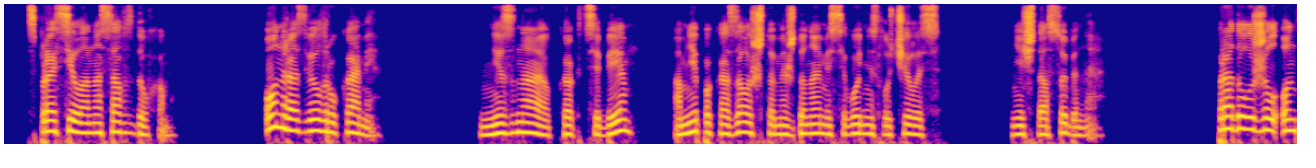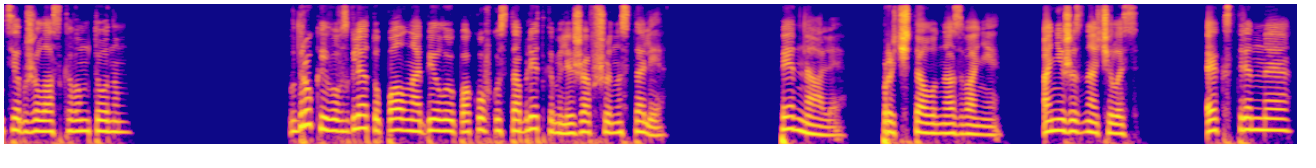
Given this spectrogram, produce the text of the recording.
— спросила она со вздохом. Он развел руками. «Не знаю, как тебе, а мне показалось, что между нами сегодня случилось нечто особенное». Продолжил он тем же ласковым тоном. Вдруг его взгляд упал на белую упаковку с таблетками, лежавшую на столе. «Пенале», — прочитал он название. А ниже значилось «экстренная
